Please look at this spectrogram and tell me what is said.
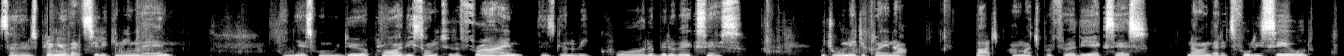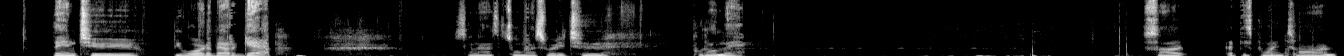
So there's plenty of that silicon in there. And yes, when we do apply this onto the frame, there's going to be quite a bit of excess, which we'll need to clean up. But I much prefer the excess, knowing that it's fully sealed, than to be worried about a gap. So now it's almost ready to put on there. So at this point in time,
